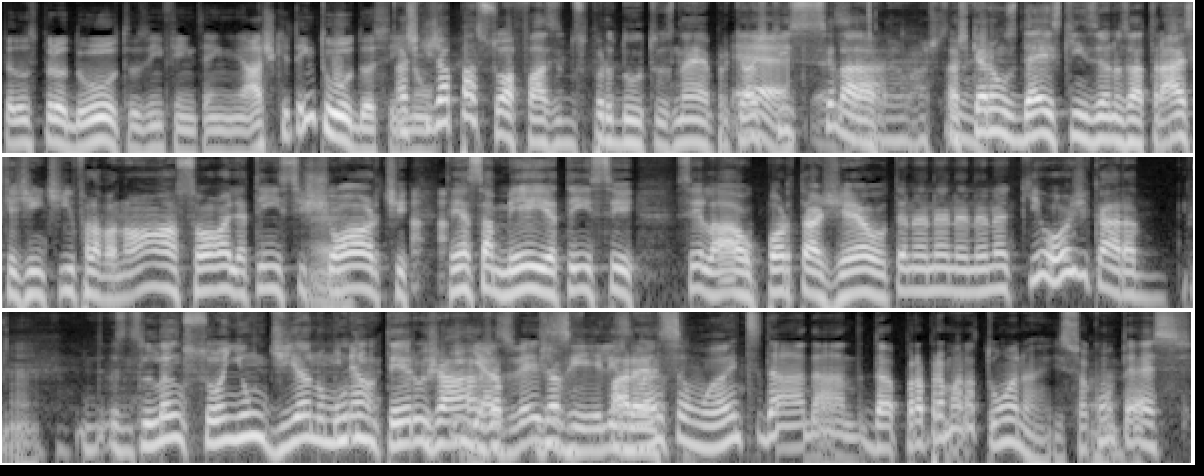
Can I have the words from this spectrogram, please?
pelos produtos, enfim, tem, acho que tem tudo, assim. Acho não- que já passou a fase dos produtos, né? Porque eu É, acho que, isso, sei lá, Eu acho acho que eram uns 10, 15 anos atrás que a gente ia e falava, nossa, olha, tem É. esse short, tem essa meia, tem esse, sei lá, o porta-gel, que hoje, cara, lançou em um dia no mundo não, inteiro já. e já, às vezes já eles parece. lançam antes da, da, da própria maratona. Isso acontece.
